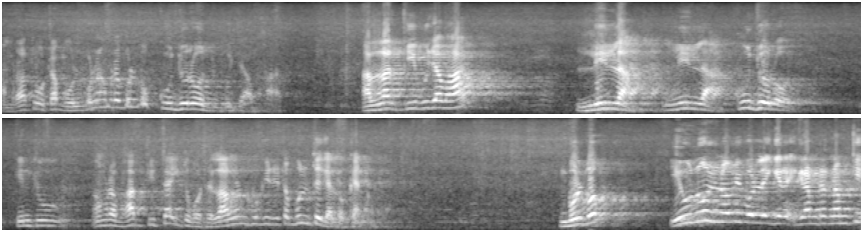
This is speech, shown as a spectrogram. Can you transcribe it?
আমরা তো ওটা বলব না আমরা বলব কুদরত বুঝা ভার। আল্লাহর কি বুঝা ভার? লীলা লীলা, কুদরত। কিন্তু আমরা ভাবছি তাই তো বসে লালন ফকির এটা বলতে গেল কেন? বলব? ইউনুল নবী বললে গ্রামটার নাম কি?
